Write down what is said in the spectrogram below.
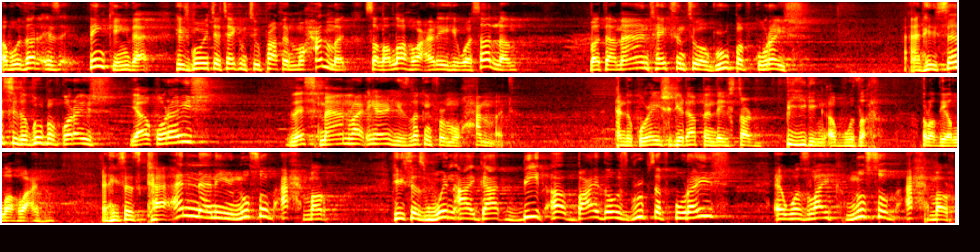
Abu Dhar is thinking that he's going to take him to Prophet Muhammad sallallahu alaihi wasallam. But the man takes him to a group of Quraysh. And he says to the group of Quraysh, Ya Quraysh, this man right here, he's looking for Muhammad. And the Quraysh get up and they start beating Abu Dhar radiallahu anhu. And he says, كَأَنَّنِي نُصُبْ أَحْمَرٌ He says, when I got beat up by those groups of Quraysh, it was like nusub ahmar.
